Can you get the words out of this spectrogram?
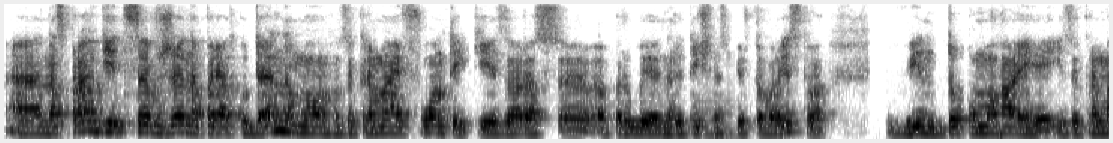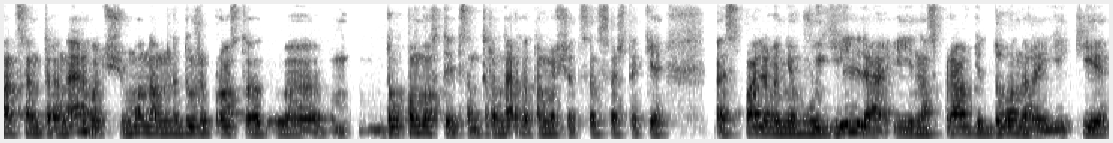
Е, Насправді це вже на порядку денному. Зокрема, і фонд, який зараз е, оперує енергетичне співтовариство, він допомагає, і, зокрема, Центренерго. Чому нам не дуже просто е, допомогти Центренерго, тому що це все ж таки е, спалювання вугілля, і насправді донори, які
